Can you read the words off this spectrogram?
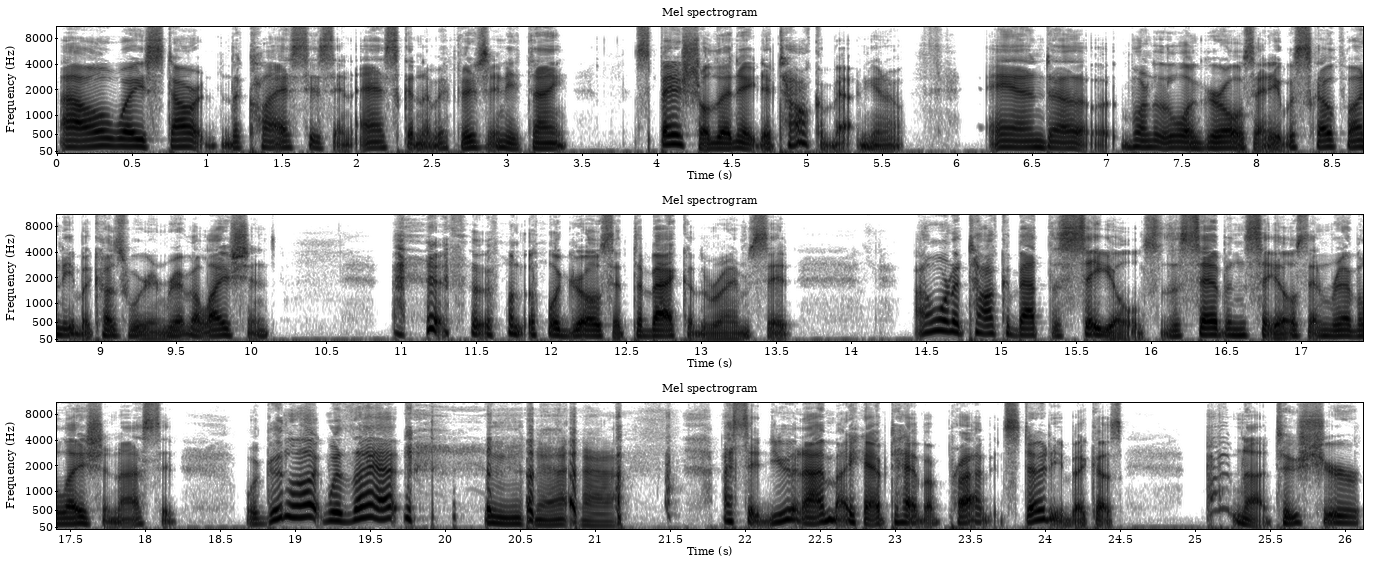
I always start the classes and asking them if there's anything special they need to talk about, you know. And uh, one of the little girls, and it was so funny because we're in Revelation. one of the little girls at the back of the room said, I want to talk about the seals, the seven seals in Revelation. I said, Well, good luck with that. I said, You and I may have to have a private study because I'm not too sure.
